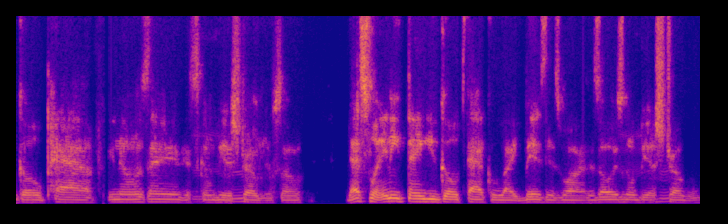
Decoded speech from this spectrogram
go path, you know what I'm saying? It's gonna mm-hmm. be a mm-hmm. struggle. So that's what anything you go tackle like business wise, there's always gonna be a mm-hmm. struggle.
